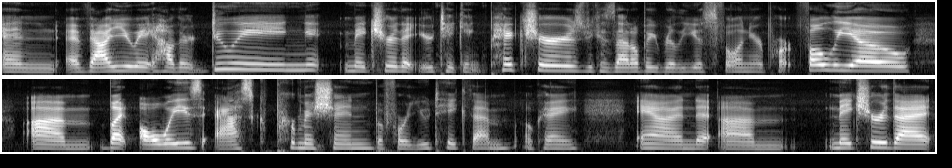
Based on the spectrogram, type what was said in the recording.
and evaluate how they're doing. Make sure that you're taking pictures because that'll be really useful in your portfolio. Um, but always ask permission before you take them, okay? And um, make sure that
